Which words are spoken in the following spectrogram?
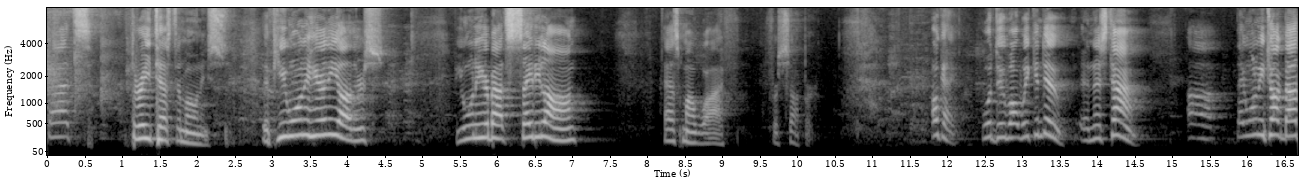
that's three testimonies. If you want to hear the others, if you want to hear about Sadie Long, ask my wife for supper. Okay, we'll do what we can do in this time. Uh, they want me to talk about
